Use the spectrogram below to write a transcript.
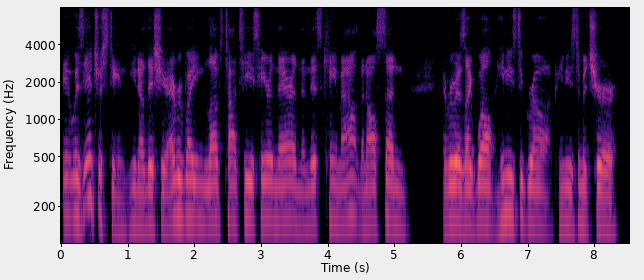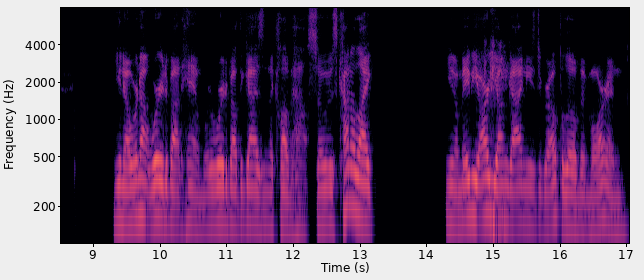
it was interesting. You know, this year everybody loves Tatis here and there, and then this came out, and then all of a sudden, everybody's like, "Well, he needs to grow up. He needs to mature." You know, we're not worried about him. We're worried about the guys in the clubhouse. So it was kind of like, you know, maybe our young guy needs to grow up a little bit more and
